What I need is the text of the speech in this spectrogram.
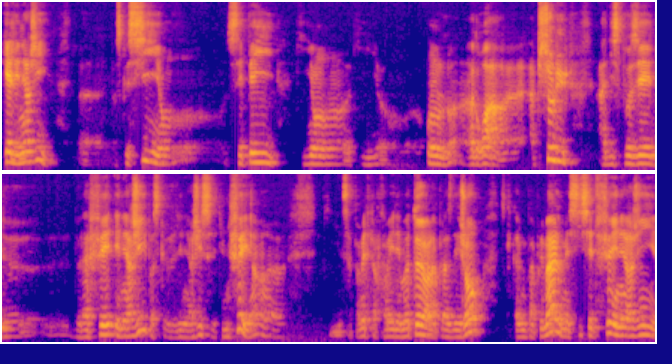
Quelle énergie? Euh, Parce que si ces pays qui ont, un droit absolu à disposer de, la fée énergie, parce que l'énergie c'est une fée, hein, ça permet de faire travailler les moteurs à la place des gens, ce qui est quand même pas plus mal, mais si cette fée énergie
